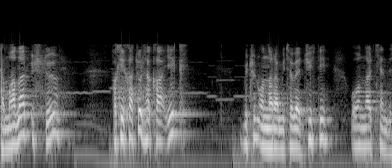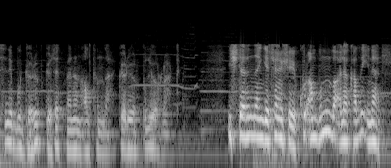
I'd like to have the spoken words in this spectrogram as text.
semalar üstü, hakikatül hakaik, bütün onlara müteveccihti. Onlar kendisini bu görüp gözetmenin altında görüyor, buluyorlardı. İşlerinden geçen şey, Kur'an bununla alakalı iner.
